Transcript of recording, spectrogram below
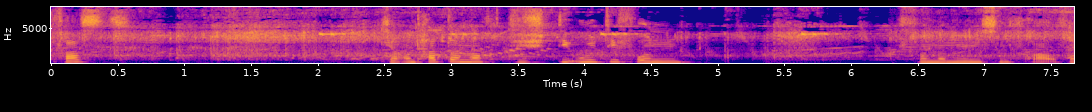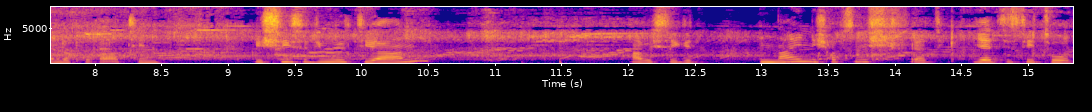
Fast. Ja, und hat dann noch die, die Ulti von von der Münzenfrau, von der Piratin. Ich schieße die Ulti an. Habe ich sie get Nein, ich habe sie nicht fertig. Jetzt ist sie tot.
